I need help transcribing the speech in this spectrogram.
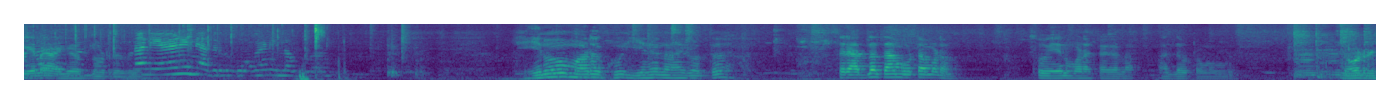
ಏನೋ ಆಗಿರುತ್ತೆ ನೋಡ್ರಿ ಅದು. ನಾನು ಹೇಳಿನಿ ಅದ್ರದ್ದು ಬೋಗಣಿಲ್ಲ ಬಿಡು ಏನೋ ಮಾಡಕ್ಕೂ ಏನೇನು ಆಗಿರುತ್ತೆ ಸರಿ ಅದನ್ನ ತಾಮ ಊಟ ಮಾಡಮ್ ಸೊ ಏನು ಮಾಡೋಕ್ಕಾಗಲ್ಲ ಅದನ್ನ ಊಟ ಮಾಡ್ಬಿಡು. ನೋಡ್ರಿ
